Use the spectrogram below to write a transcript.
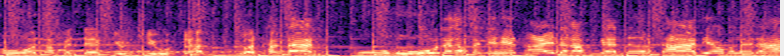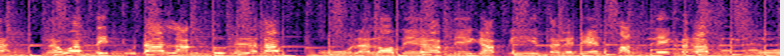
โอ้ทำเป็นเดินคิวๆนะครับส่วนทางด้านคู่หูนะครับไซเลนเฮดไอนะครับแกเดินท่าเดียวกันเลยนะฮะแต่ว่าติดอยู่ด้านหลังสุดเลยนะครับโอ้และรอบนี้ครับนี่ครับนี่ไซเลนเฮดบัตเหล็กนะครับโอ้โห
